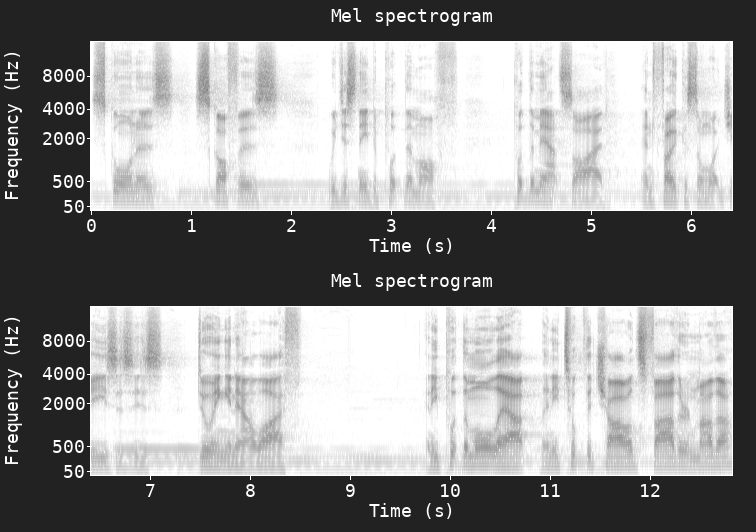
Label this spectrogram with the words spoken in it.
scorners, scoffers. We just need to put them off, put them outside, and focus on what Jesus is doing in our life. And he put them all out, and he took the child's father and mother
